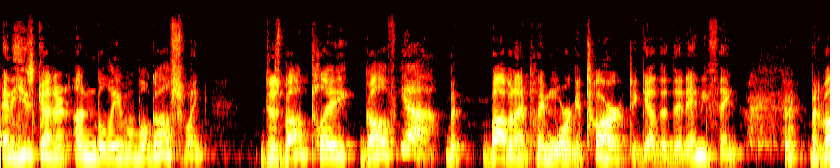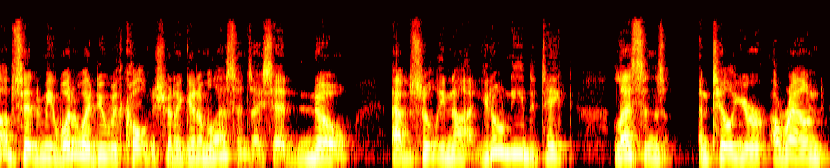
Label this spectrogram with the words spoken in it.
And he's got an unbelievable golf swing. Does Bob play golf? Yeah, but Bob and I play more guitar together than anything. But Bob said to me, What do I do with Colton? Should I get him lessons? I said, No, absolutely not. You don't need to take lessons until you're around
